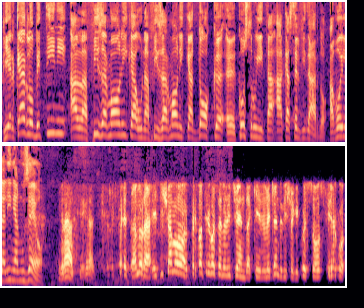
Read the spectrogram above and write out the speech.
Piercarlo Bettini alla fisarmonica, una fisarmonica DOC eh, costruita a Castelfidardo. A voi la linea al museo. Grazie, grazie. Perfetto, allora eh, diciamo per quanto riguarda la leggenda, che la leggenda dice che questo austriaco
